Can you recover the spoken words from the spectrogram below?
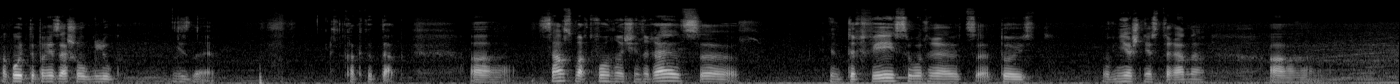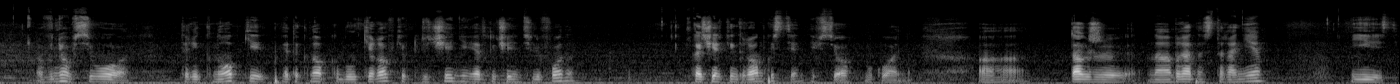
Какой-то произошел глюк. Не знаю. Как-то так. А, сам смартфон очень нравится, интерфейс его нравится, то есть внешняя сторона. А, в нем всего три кнопки. Это кнопка блокировки, включения и отключения телефона, качельки громкости и все буквально. А, также на обратной стороне есть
